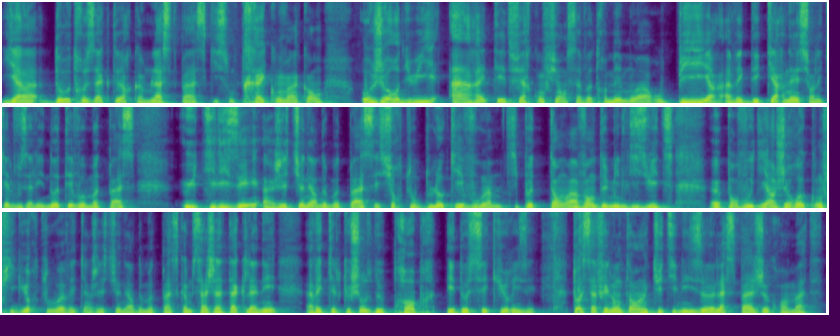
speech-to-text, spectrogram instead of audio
Il y a d'autres acteurs comme LastPass qui sont très convaincants. Aujourd'hui, arrêtez de faire confiance à votre mémoire ou pire, avec des carnets sur lesquels vous allez noter vos mots de passe utilisez un gestionnaire de mots de passe et surtout bloquez-vous un petit peu de temps avant 2018 euh, pour vous dire je reconfigure tout avec un gestionnaire de mots de passe comme ça j'attaque l'année avec quelque chose de propre et de sécurisé. Toi ça fait longtemps hein, que tu utilises euh, l'ASPAS je crois Matt.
